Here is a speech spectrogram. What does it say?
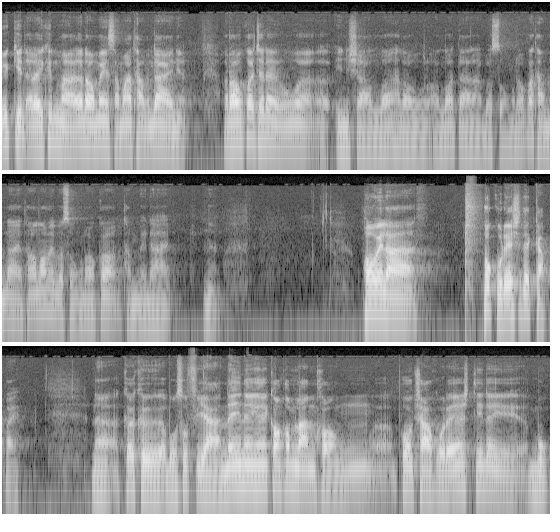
วิกฤตอะไรขึ้นมาแล้วเราไม่สามารถทำได้เนี่ยเราก็จะได้รู้ว่าอินชาอัลลอฮ์เราอัลลอฮ์ตาลาประสงค์เราก็ทำได้ ถ้าเราไม่ประสงค์เราก็ทำไม่ได้ นะพอเวลาพวกกุเรชได้กลับไปนะก็คืออบูซุฟยานในในกองกำลังของพวกชาวกุเรชที่ได้บุก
